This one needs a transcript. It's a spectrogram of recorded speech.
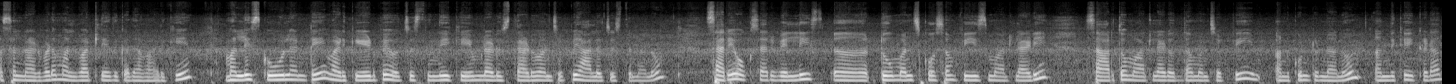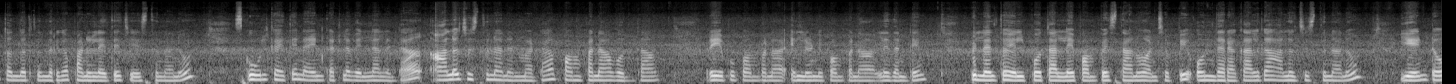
అసలు నడవడం అలవాట్లేదు కదా వాడికి. మళ్ళీ స్కూల్ అంటే వాడికి ఏడిపే వచ్చేస్తుంది. ఇంకేం నడుస్తాడు అని చెప్పి ఆలోచిస్తున్నాను. సరే ఒకసారి వెళ్ళి టూ మంత్స్ కోసం ఫీజు మాట్లాడి సార్తో మాట్లాడొద్దామని చెప్పి అనుకుంటున్నాను. అందుకే ఇక్కడ తొందర తొందరగా పనులైతే చేస్తున్నాను. స్కూల్కి అయితే నైన్ కట్ల వెళ్ళాలట. ఆలోచిస్తున్నాను అనమాట పంపనా వద్దా? రేపు పంపనా ఎల్లుండి పంపనా? లేదంటే పిల్లలతో వెళ్ళిపోతాలే పంపిస్తాను అని చెప్పి వంద రకాలుగా ఆలోచిస్తున్నాను. ఏంటో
